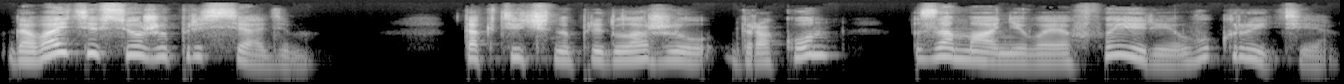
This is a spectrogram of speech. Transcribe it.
Давайте все же присядем, — тактично предложил дракон, заманивая Фейри в укрытие.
